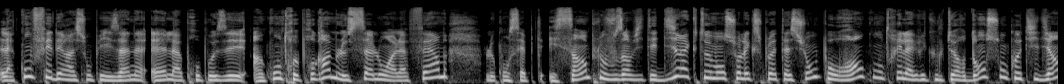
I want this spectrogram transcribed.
la Confédération paysanne, elle, a proposé un contre-programme, le salon à la ferme. Le concept est simple, vous invitez directement sur l'exploitation pour rencontrer l'agriculteur dans son quotidien.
